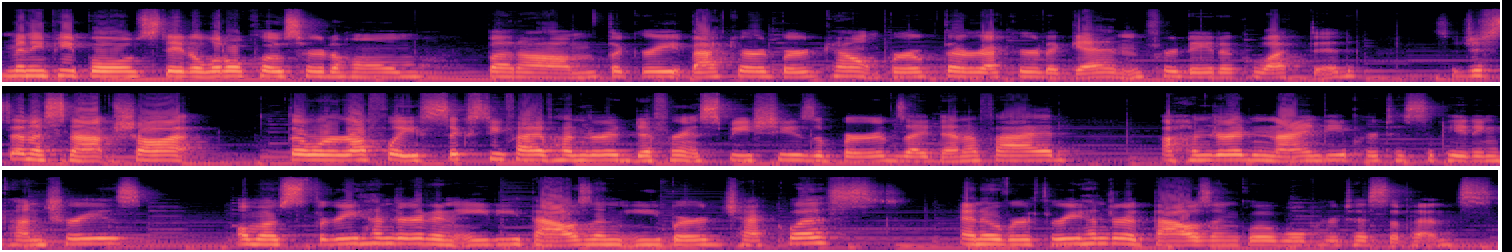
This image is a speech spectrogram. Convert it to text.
Many people stayed a little closer to home, but um, the Great Backyard Bird Count broke their record again for data collected. So, just in a snapshot, there were roughly 6,500 different species of birds identified, 190 participating countries, almost 380,000 eBird checklists, and over 300,000 global participants.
